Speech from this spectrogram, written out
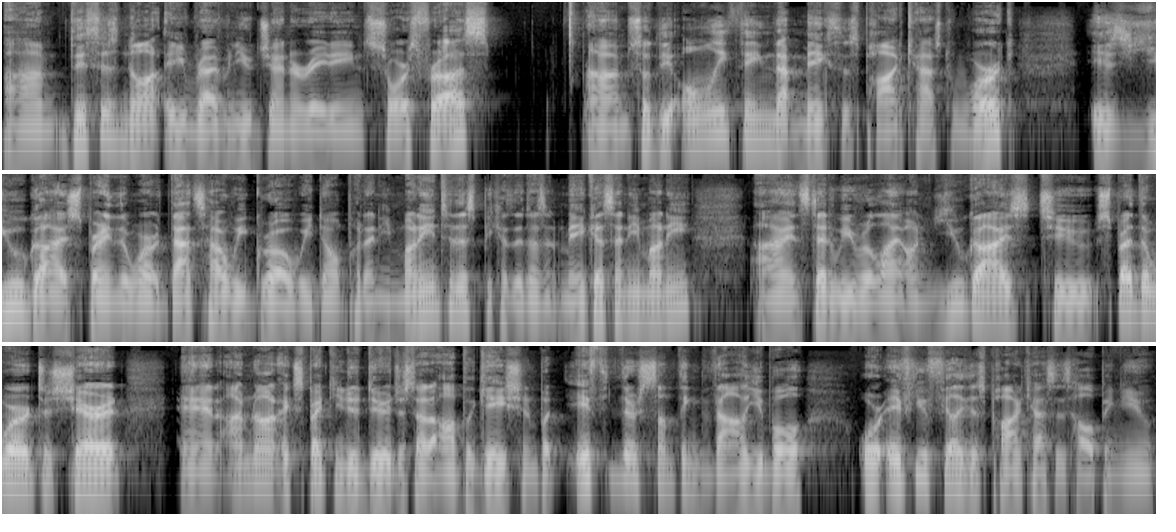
Um, this is not a revenue generating source for us. Um, so the only thing that makes this podcast work is you guys spreading the word. That's how we grow. We don't put any money into this because it doesn't make us any money. Uh, instead, we rely on you guys to spread the word, to share it, and I'm not expecting you to do it just out of obligation, but if there's something valuable or if you feel like this podcast is helping you,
